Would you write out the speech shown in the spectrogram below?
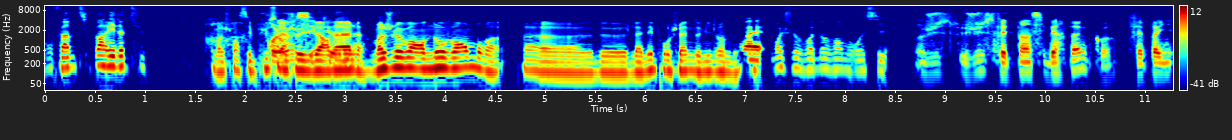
On fait un petit pari là-dessus. Moi je pense que c'est plus un jeu que- hivernal. Moi je le vois en novembre euh, de l'année prochaine, 2022. Ouais, moi je le vois novembre aussi. Juste, juste faites pas un cyberpunk, quoi. Faites pas une,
